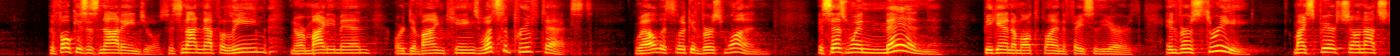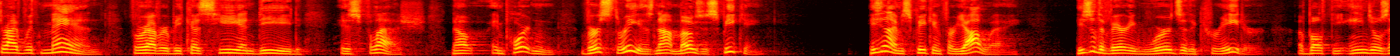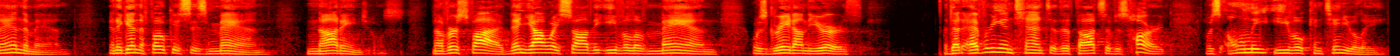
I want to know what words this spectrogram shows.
The focus is not angels. It's not Nephilim, nor mighty men, or divine kings. What's the proof text? Well, let's look at verse 1. It says, When men began to multiply in the face of the earth. In verse 3, my spirit shall not strive with man forever because he indeed is flesh. Now, important, verse 3 is not Moses speaking. He's not even speaking for Yahweh. These are the very words of the Creator of both the angels and the man. And again, the focus is man, not angels. Now, verse 5 Then Yahweh saw the evil of man was great on the earth, that every intent of the thoughts of his heart was only evil continually.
